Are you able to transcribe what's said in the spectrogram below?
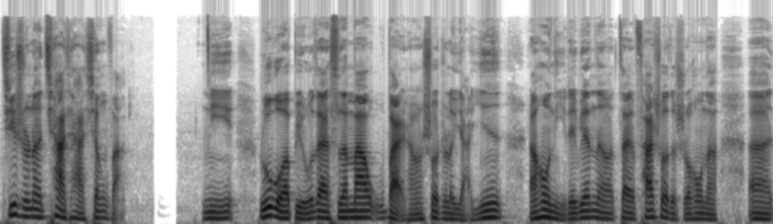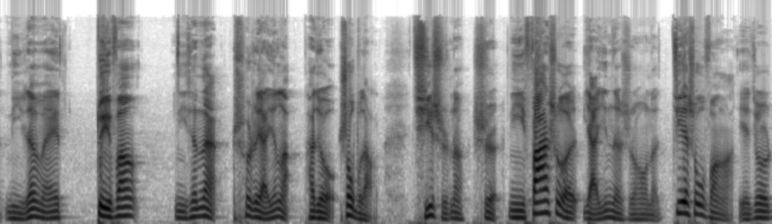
其实呢，恰恰相反，你如果比如在四三八五百上设置了哑音，然后你这边呢在发射的时候呢，呃，你认为对方你现在设置哑音了，他就收不到了。其实呢，是你发射哑音的时候呢，接收方啊，也就是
